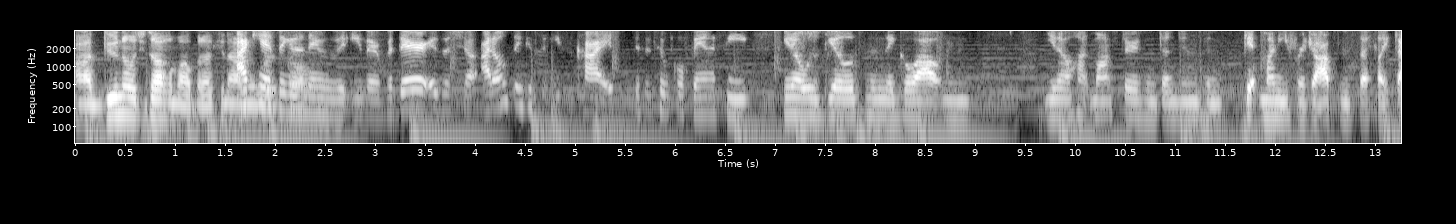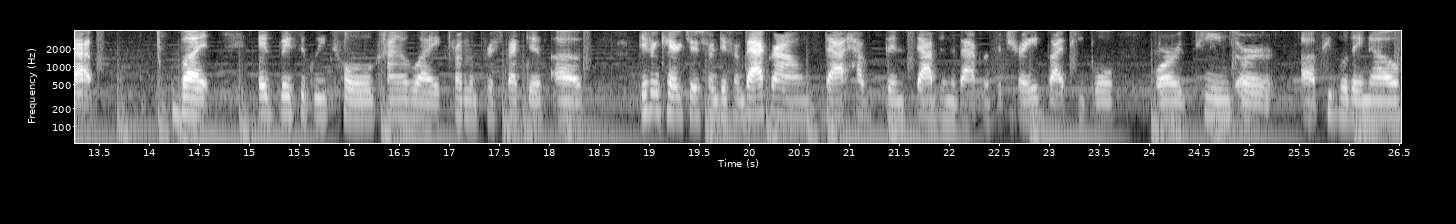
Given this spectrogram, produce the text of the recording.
I do know what you're talking about, but I cannot. I can't think of the name of it either. But there is a show. I don't think it's an isekai. It's, it's a typical fantasy, you know, with guilds, and then they go out and you know hunt monsters and dungeons and get money for jobs and stuff like that. But it's basically told kind of like from the perspective of different characters from different backgrounds that have been stabbed in the back or betrayed by people or teams or uh, people they know,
